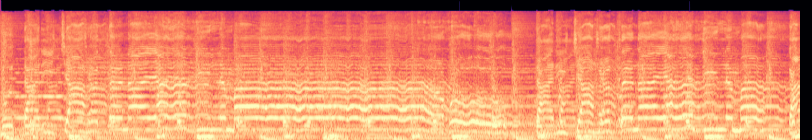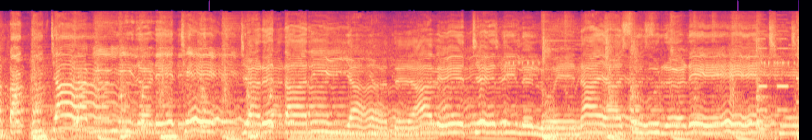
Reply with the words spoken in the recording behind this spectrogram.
હો તારી ચાહત નાયા દિલમાં હો તારી ચાહત નાયા દિલમાં કાંટા કુચાવી રડે છે જ્યારે તારી યાદ આવે છે દિલ લોય નાયા સુરડે છે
